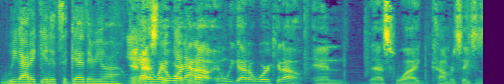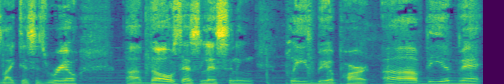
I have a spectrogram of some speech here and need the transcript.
we got to get it together, y'all. We and got that's to still work working it out. out. and we got to work it out, and that's why conversations like this is real. Uh, those that's listening, please be a part of the event.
